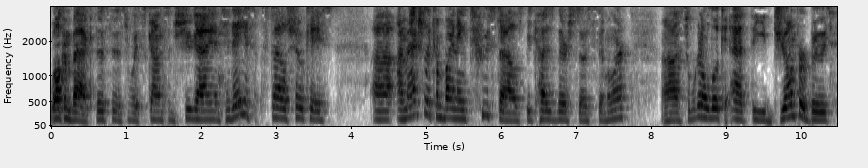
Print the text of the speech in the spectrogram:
Welcome back. This is Wisconsin Shoe Guy. and today's style showcase, uh, I'm actually combining two styles because they're so similar. Uh, so we're going to look at the jumper boot,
